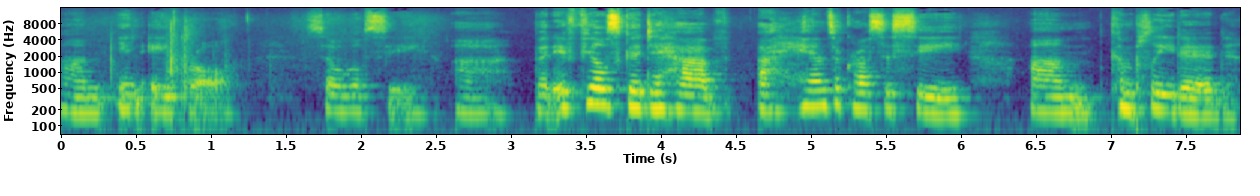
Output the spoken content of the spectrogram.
um, in April. So we'll see. Uh, but it feels good to have a Hands Across the Sea um, completed,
